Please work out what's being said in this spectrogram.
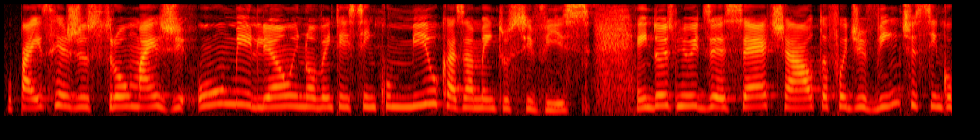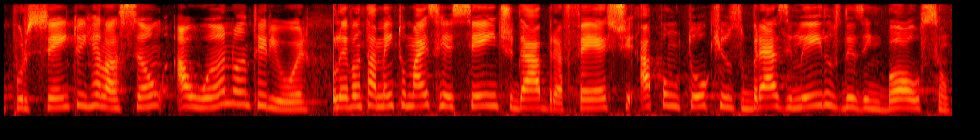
o país registrou mais de 1 milhão e 95 mil casamentos civis. Em 2017, a alta foi de 25% em relação ao ano anterior. O levantamento mais recente da Abrafest apontou que os brasileiros desembolsam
